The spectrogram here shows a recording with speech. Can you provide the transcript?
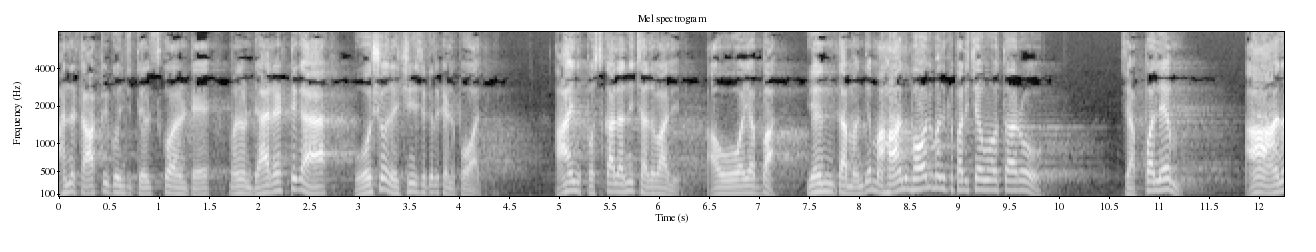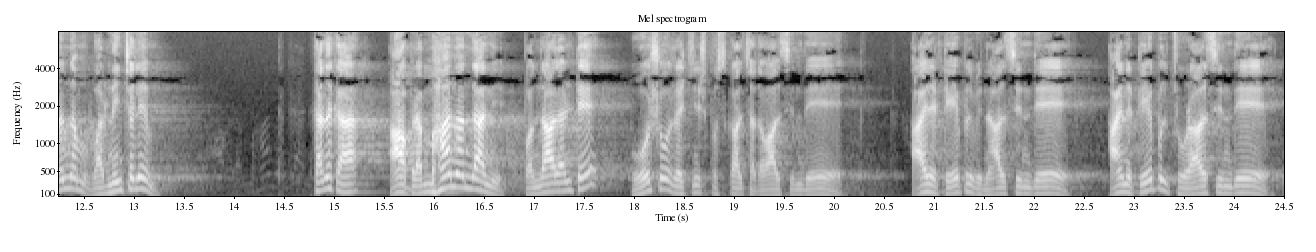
అన్న టాపిక్ గురించి తెలుసుకోవాలంటే మనం డైరెక్ట్గా ఓషో రజనీష్ దగ్గరికి వెళ్ళిపోవాలి. ఆయన పుస్తకాలన్నీ చదవాలి. ఆ ఓయబ్బా ఎంతమంది మహానుభావులు మనకి పరిచయం అవుతారో. చెప్పలేం. ఆ ఆనందం వర్ణించలేం. కనుక ఆ బ్రహ్మానందాన్ని పొందాలంటే ఓషో రజనీష్ పుస్తకాలు చదవాల్సిందే. ఆయన టేపులు వినాల్సిందే. ఆయన టేపులు చూడాల్సిందే.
